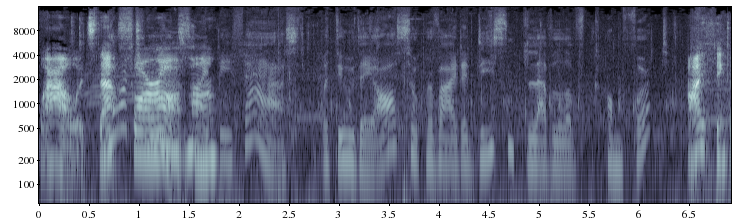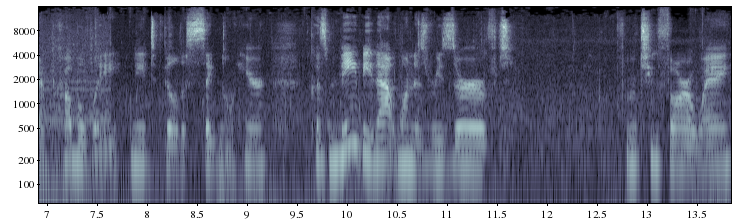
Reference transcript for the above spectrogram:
Wow, it's that Your far off, might huh? be fast, but do they also provide a decent level of comfort? I think I probably need to build a signal here, because maybe that one is reserved from too far away.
